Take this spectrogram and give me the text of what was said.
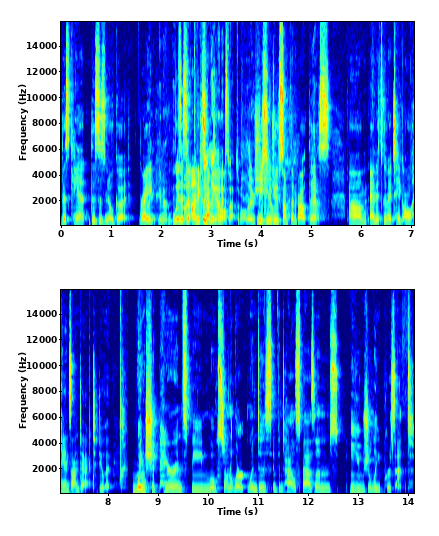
this can't this is no good right, right. you know it's, it's un- unacceptable, unacceptable. There's we can no... do something about this yeah. Um, and it's going to take all hands on deck to do it when should parents be most on alert? When does infantile spasms usually present?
